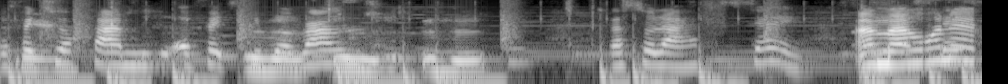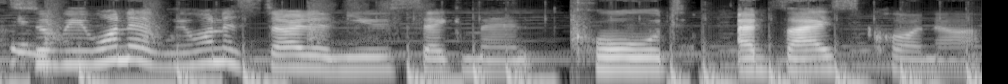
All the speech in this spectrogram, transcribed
affects Yeah. your family, it affects people Mhm, around mhm, you. That's all I have to say. Um, Yeah, I want to. So we want to. We want to start a new segment called Advice Corner.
